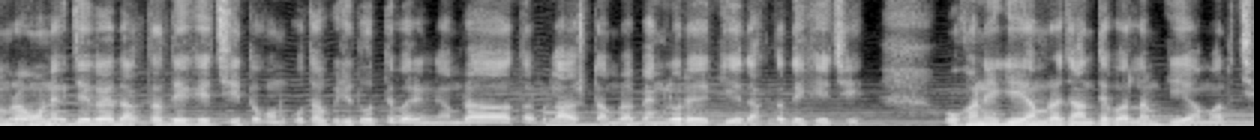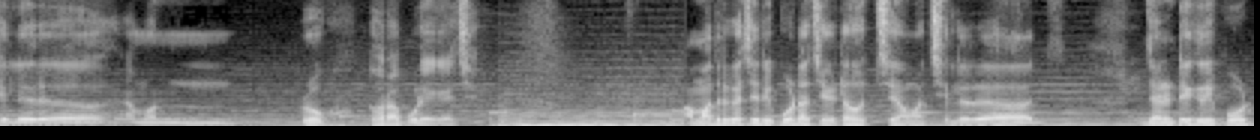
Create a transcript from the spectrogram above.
আমরা অনেক জায়গায় ডাক্তার দেখেছি তখন কোথাও কিছু ধরতে পারিনি। আমরা তারপর লাস্ট আমরা ব্যাঙ্গালোরে গিয়ে ডাক্তার দেখিয়েছি। ওখানে গিয়ে আমরা জানতে পারলাম কি আমার ছেলের এমন রোগ ধরা পড়ে গেছে। আমাদের কাছে রিপোর্ট আছে এটা হচ্ছে আমার ছেলের জেনেটিক রিপোর্ট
